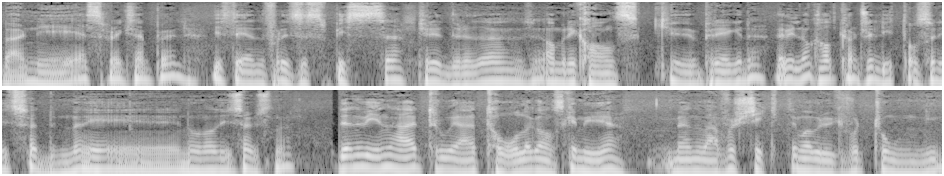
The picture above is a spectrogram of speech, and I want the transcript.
bearnés, f.eks. Istedenfor disse spisse, krydrede, amerikanskpregede. Jeg ville nok hatt kanskje litt, også litt sødme i noen av de sausene. Denne vinen her tror jeg tåler ganske mye, men vær forsiktig med å bruke for tunge,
